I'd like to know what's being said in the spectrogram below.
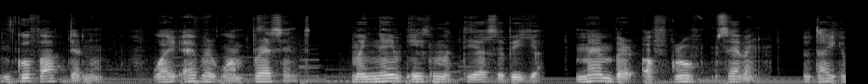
Good afternoon, why everyone present. My name is Matias Sevilla, member of Group 7. Today I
